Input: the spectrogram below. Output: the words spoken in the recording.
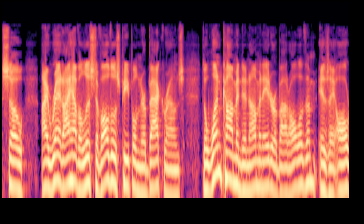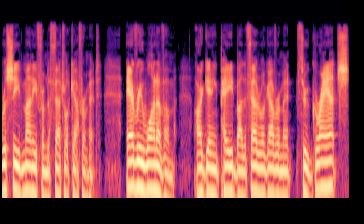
so I read, I have a list of all those people and their backgrounds. The one common denominator about all of them is they all receive money from the federal government. Every one of them are getting paid by the federal government through grants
